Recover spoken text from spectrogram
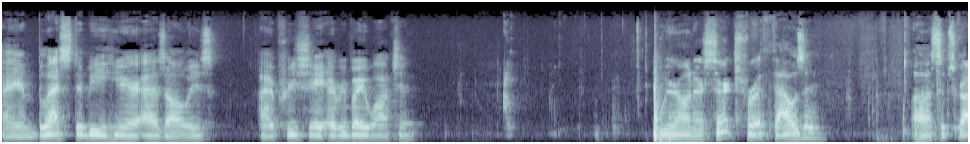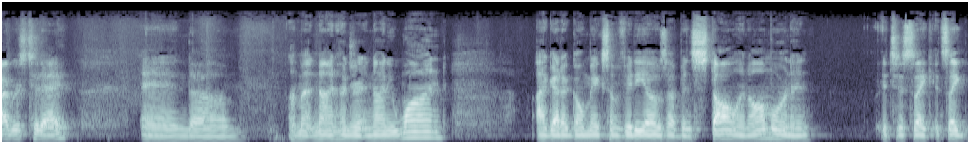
I am blessed to be here as always. I appreciate everybody watching. We're on our search for a thousand uh, subscribers today and um, I'm at 991. I gotta go make some videos. I've been stalling all morning. It's just like it's like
